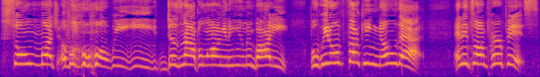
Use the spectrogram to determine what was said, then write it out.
so much of what we eat does not belong in a human body. But we don't fucking know that. And it's on purpose.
